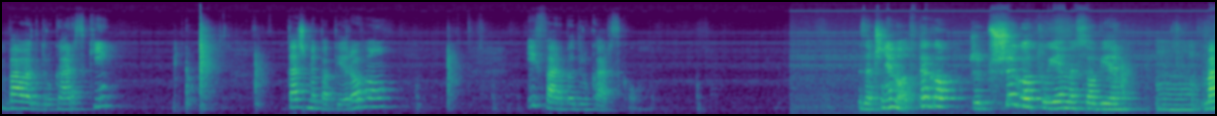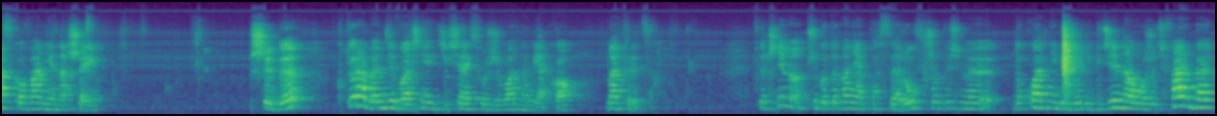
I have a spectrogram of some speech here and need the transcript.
wałek drukarski, taśmę papierową i farbę drukarską. Zaczniemy od tego, że przygotujemy sobie mm, maskowanie naszej szyby, która będzie właśnie dzisiaj służyła nam jako matryca. Zaczniemy od przygotowania paserów, żebyśmy dokładnie wiedzieli, gdzie nałożyć farbę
